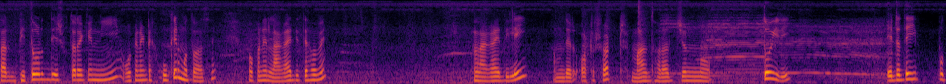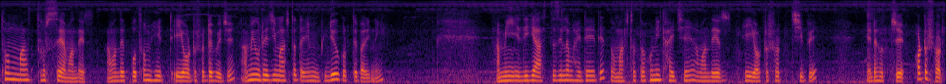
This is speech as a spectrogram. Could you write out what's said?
তার ভিতর দিয়ে সুতাটাকে নিয়ে ওখানে একটা হুকের মতো আছে, ওখানে লাগাই দিতে হবে। লাগাই দিলেই আমাদের অটোশট মাছ ধরার জন্য তৈরি, এটাতেই প্রথম মাছ ধরছে আমাদের। আমাদের প্রথম হিট এই অটো শটে হয়েছে। আমি উঠেছি মাছটা, তাই আমি ভিডিও করতে পারিনি। আমি এদিকে আসতেছিলাম হাইটে হাইটে তো মাছটা তখনই খাইছে আমাদের এই অটো শট চিপে এটা হচ্ছে অটো শট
